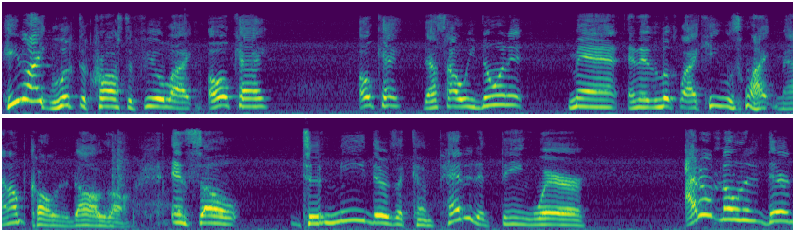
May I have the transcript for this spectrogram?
He like looked across the field like, okay, okay, that's how we doing it, man. And it looked like he was like, man, I'm calling the dogs off. And so, to me, there's a competitive thing where I don't know that they're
